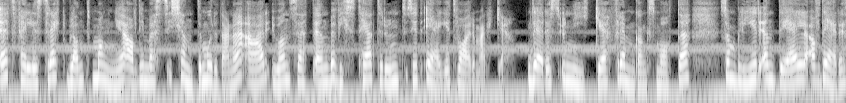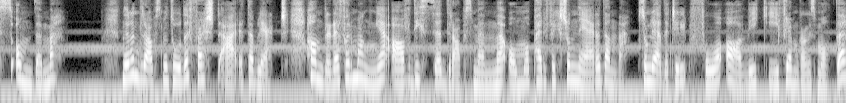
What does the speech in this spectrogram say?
Et fellestrekk blant mange av de mest kjente morderne er uansett en bevissthet rundt sitt eget varemerke, deres unike fremgangsmåte som blir en del av deres omdømme. Når en drapsmetode først er etablert, handler det for mange av disse drapsmennene om å perfeksjonere denne, som leder til få avvik i fremgangsmåte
